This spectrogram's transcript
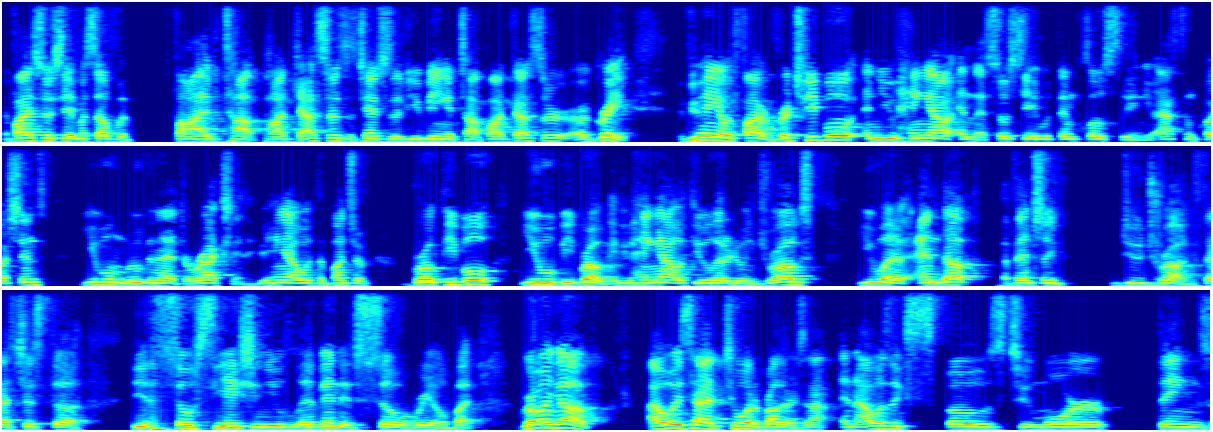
if I associate myself with five top podcasters, the chances of you being a top podcaster are great. If you hang out with five rich people and you hang out and associate with them closely and you ask them questions, you will move in that direction. If you hang out with a bunch of broke people, you will be broke. If you hang out with people that are doing drugs, you will end up eventually do drugs. That's just the the association you live in is so real. But growing up, I always had two older brothers, and I, and I was exposed to more things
